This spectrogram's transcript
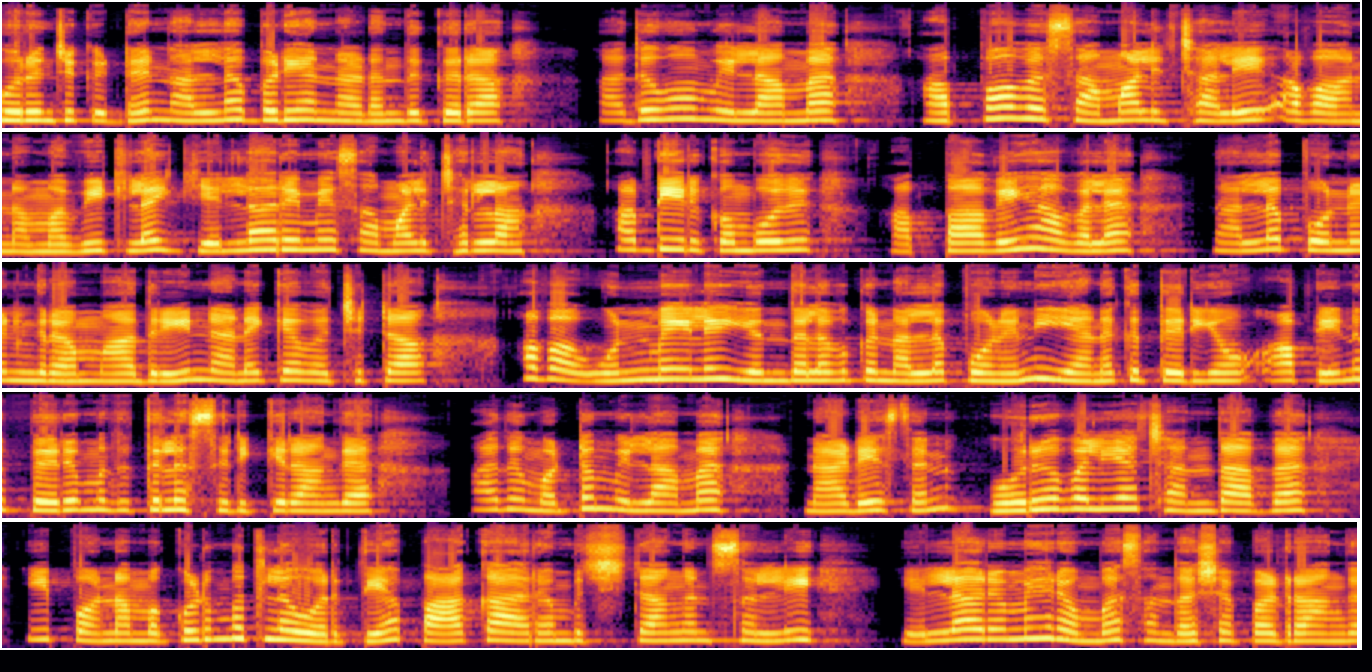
புரிஞ்சுக்கிட்டு நல்லபடியாக நடந்துக்கிறா. அதுவும் இல்லாமல் அப்பாவை சமாளித்தாலே அவள் நம்ம வீட்டில் எல்லாரையுமே சமாளிச்சிடலாம் அப்படி இருக்கும்போது அப்பாவே அவளை நல்ல பொண்ணுங்கிற மாதிரி நினைக்க வச்சுட்டா. அவள் உண்மையிலே எந்த அளவுக்கு நல்ல பொண்ணுன்னு எனக்கு தெரியும் அப்படின்னு பெருமிதத்தில் சிரிக்கிறாங்க. அது மட்டும் இல்லாமல் நடேசன் ஒரு வழியாக சந்தாவை இப்போ நம்ம குடும்பத்தில் ஒருத்தியாக பார்க்க ஆரம்பிச்சிட்டாங்கன்னு சொல்லி எல்லாருமே ரொம்ப சந்தோஷப்படுறாங்க.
